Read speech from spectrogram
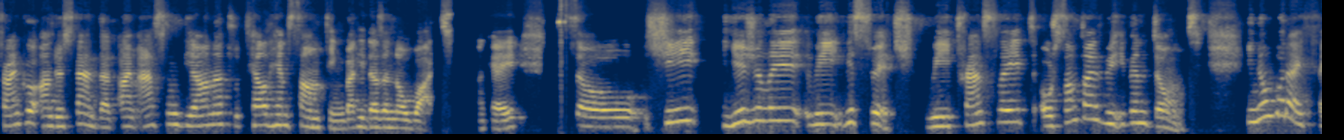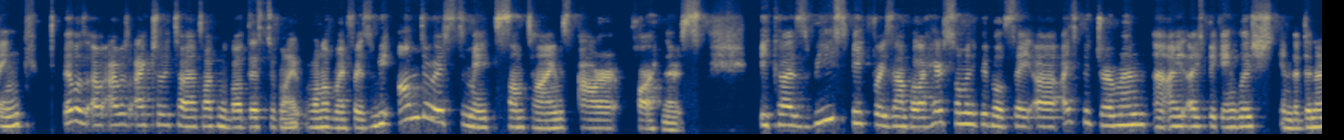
Franco understands that I'm asking Diana to tell him something, but he doesn't know what. Okay. So she usually we, we switch, we translate, or sometimes we even don't. You know what I think? That was I was actually t- talking about this to my one of my friends. We underestimate sometimes our partners because we speak. For example, I hear so many people say, uh, "I speak German, uh, I, I speak English in the dinner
